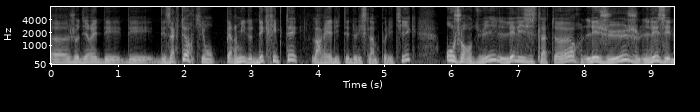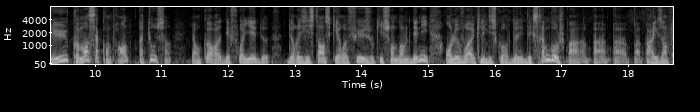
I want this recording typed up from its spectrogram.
je dirais, des, acteurs qui ont permis de décrypter la réalité de l'islam politique. Aujourd'hui, les législateurs, les juges, les élus commencent à comprendre, pas tous, hein, il y a encore des foyers de, résistance qui refusent ou qui sont dans le déni. On le voit avec les discours d'extrême gauche, par exemple.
